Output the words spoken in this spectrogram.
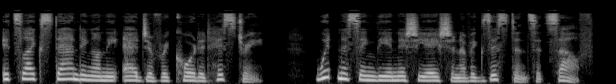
It's like standing on the edge of recorded history, witnessing the initiation of existence itself.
